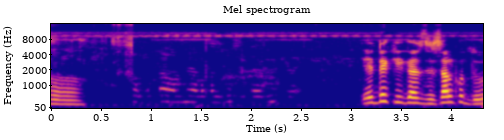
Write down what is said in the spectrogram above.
হ্যাঁ। এটা কি গাছ দিয়ে? চাল কদু?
